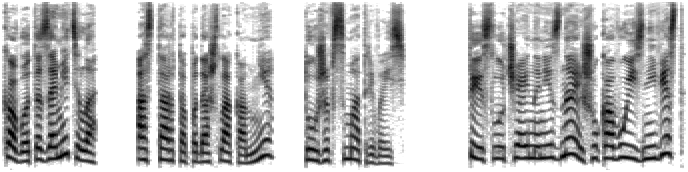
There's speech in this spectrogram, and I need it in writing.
«Кого-то заметила?» Астарта подошла ко мне, тоже всматриваясь. «Ты случайно не знаешь, у кого из невест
